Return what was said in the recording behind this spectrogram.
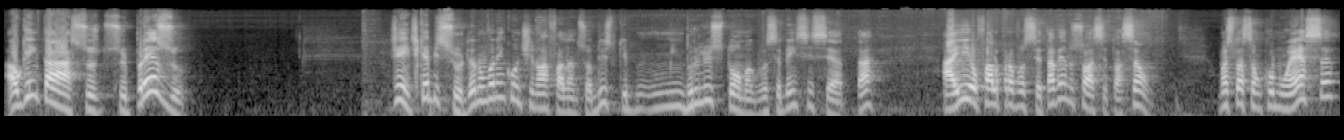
Alguém está surpreso? Gente, que absurdo. Eu não vou nem continuar falando sobre isso, porque me embrulha o estômago, vou ser bem sincero, tá? Aí eu falo para você: tá vendo só a situação? Uma situação como essa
